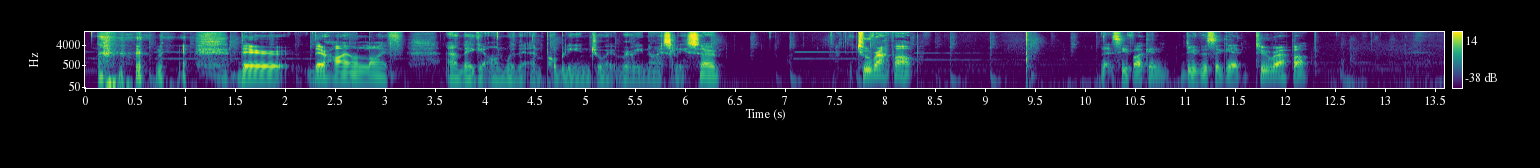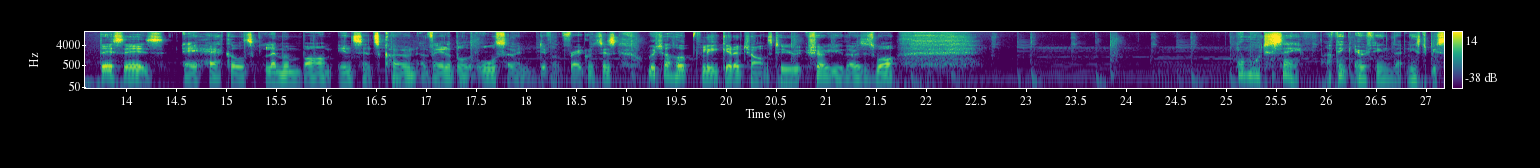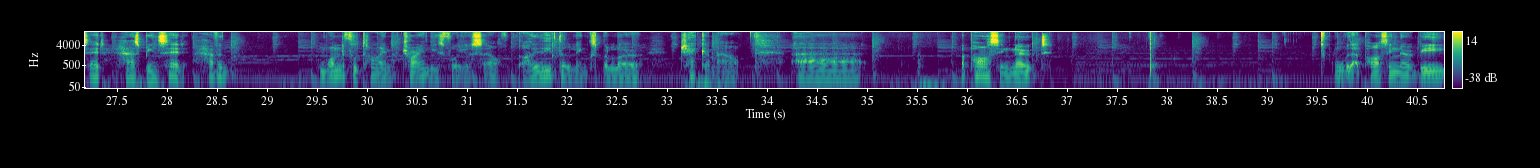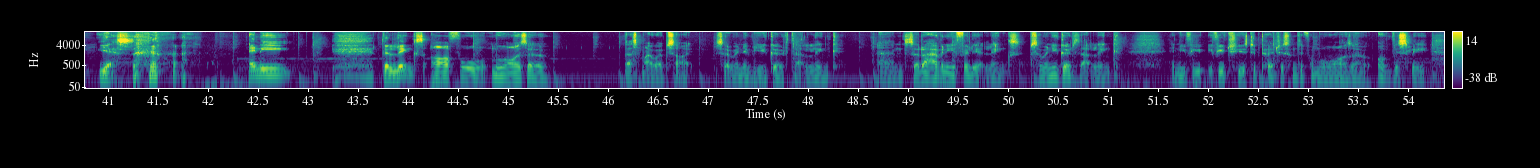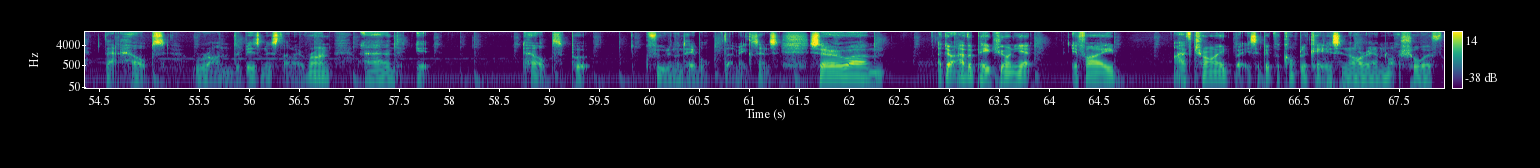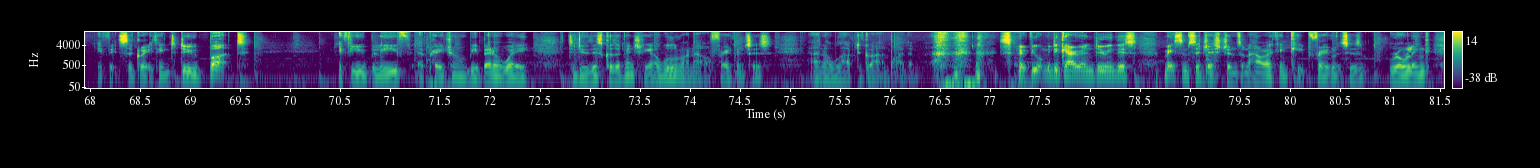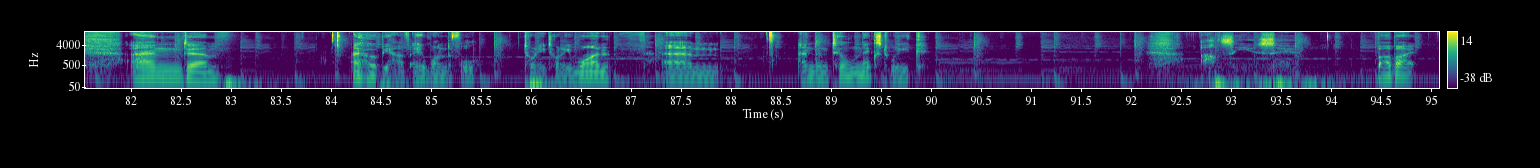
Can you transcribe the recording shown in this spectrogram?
they're they're high on life and they get on with it and probably enjoy it very nicely. So to wrap up, let's see if I can do this again. To wrap up, this is a Haeckels Lemon Balm Incense Cone, available also in different fragrances, which I'll hopefully get a chance to show you those as well. What more to say? I think everything that needs to be said has been said. Have a wonderful time trying these for yourself. I'll leave the links below. Check them out. Uh, a passing note. What would that passing note be? Yes. Any the links are for Muazo. That's my website. So whenever you go to that link, and so I don't have any affiliate links. So when you go to that link, and if you if you choose to purchase something from Muazo, obviously that helps run the business that I run, and it helps put food on the table. If that makes sense. So um, I don't have a Patreon yet. If I I've tried, but it's a bit of a complicated scenario. I'm not sure if, if it's a great thing to do, but if you believe a Patreon will be a better way to do this, because eventually I will run out of fragrances and I will have to go out and buy them. so if you want me to carry on doing this, make some suggestions on how I can keep fragrances rolling. And um, I hope you have a wonderful 2021. Um, and until next week, I'll see you soon. Bye bye.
